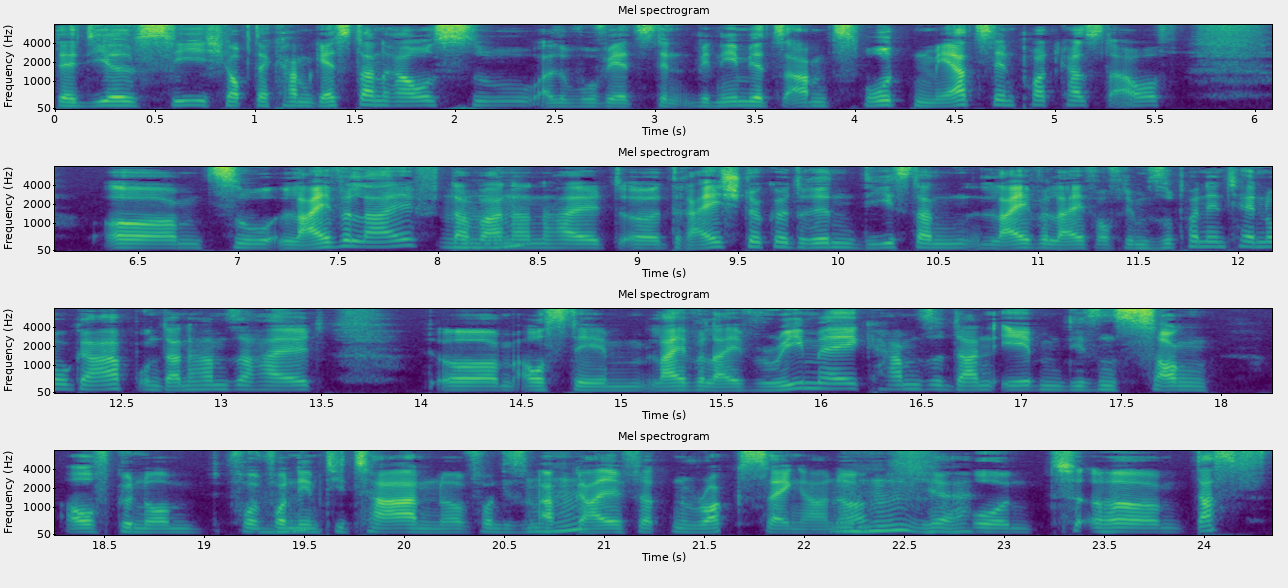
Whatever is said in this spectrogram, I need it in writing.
der DLC, ich glaube, der kam gestern raus zu, also wo wir jetzt den, wir nehmen jetzt am 2. März den Podcast auf ähm, zu Live Alive. Da mhm. waren dann halt äh, drei Stücke drin, die es dann Live Alive auf dem Super Nintendo gab. Und dann haben sie halt ähm, aus dem Live Alive Remake haben sie dann eben diesen Song aufgenommen von, mhm. von dem Titan, ne, von diesem mhm. abgehalfterten Rocksänger, ne? Mhm, yeah. Und ähm, das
